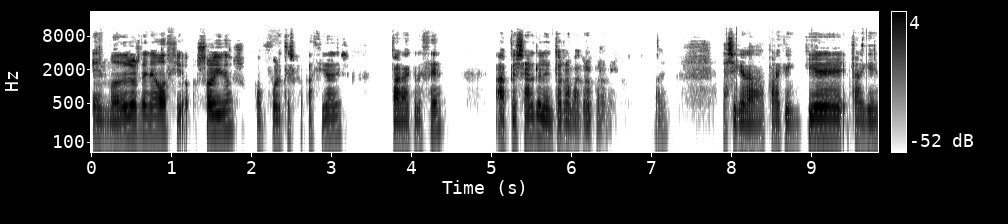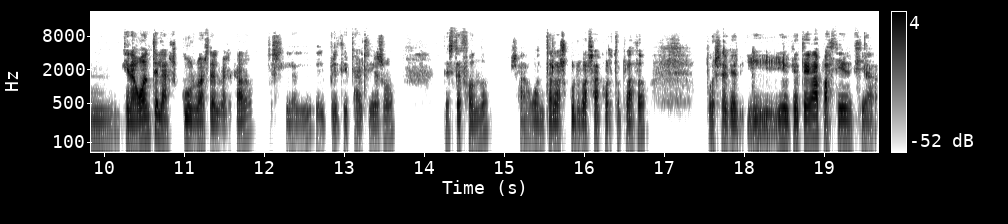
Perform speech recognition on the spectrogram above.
en modelos de negocio sólidos con fuertes capacidades para crecer a pesar del entorno macroeconómico. Así que nada, para quien quiere, para quien, quien aguante las curvas del mercado, es el, principal riesgo de este fondo, o sea, aguantar las curvas a corto plazo, pues el que, y, el que tenga paciencia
